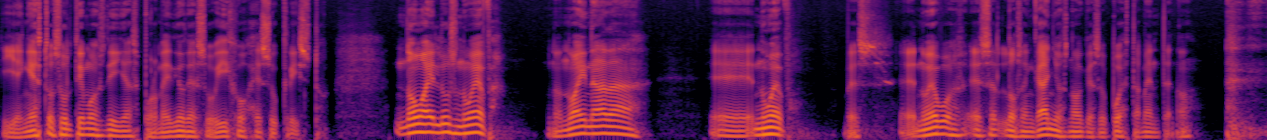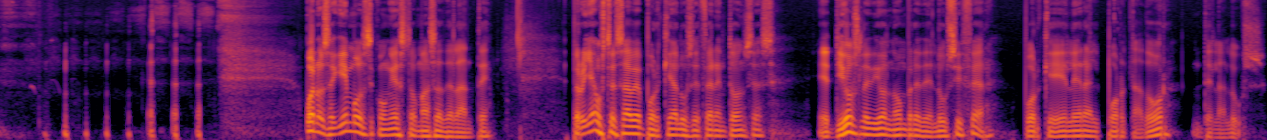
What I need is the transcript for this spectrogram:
y en estos últimos días por medio de su Hijo Jesucristo. No hay luz nueva, no, no hay nada nuevo. ¿Ves? Eh, nuevos es los engaños, ¿no? Que supuestamente, ¿no? bueno, seguimos con esto más adelante. Pero ya usted sabe por qué a Lucifer entonces. Eh, Dios le dio el nombre de Lucifer porque él era el portador de la luz.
